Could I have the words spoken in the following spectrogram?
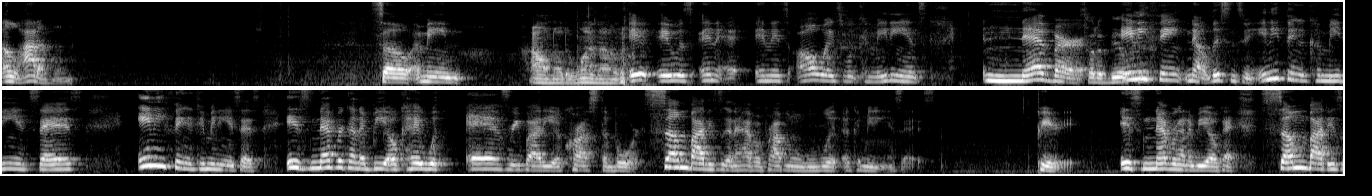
A lot of them. So, I mean, I don't know the one. Don't, it, it was, and, and it's always with comedians never So the bill- anything no listen to me anything a comedian says anything a comedian says is never going to be okay with everybody across the board. Somebody's to have a problem with what a comedian says. Period. It's never to be okay. Somebody's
